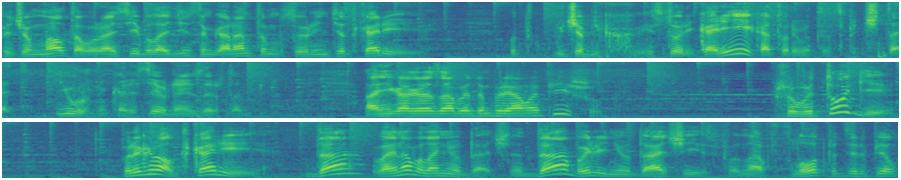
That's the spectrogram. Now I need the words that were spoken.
Причем, мало того, Россия была единственным гарантом суверенитета Кореи. Вот в учебниках истории Кореи, которые вот это почитать, Южная Корея, Северная, не знаю, что там пишут, они как раз об этом прямо пишут. Что в итоге проиграл Корея. Да, война была неудачна. Да, были неудачи, и флот потерпел,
